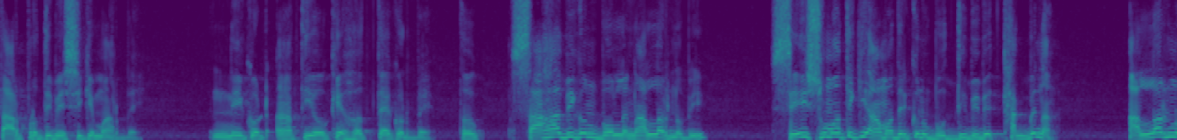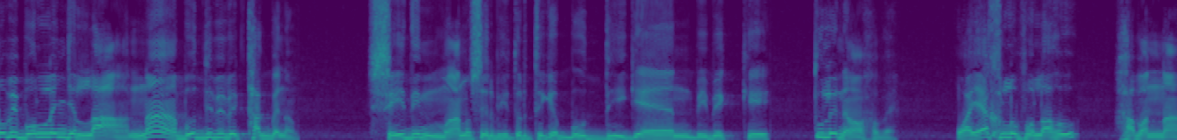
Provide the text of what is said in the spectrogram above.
তার প্রতিবেশীকে মারবে, নিকট আত্মীয়কে হত্যা করবে। তো সাহাবিগণ বললেন, আল্লাহর নবী সেই সময়তে কি আমাদের কোনো বুদ্ধি বিবেক থাকবে না? আল্লাহর নবী বললেন যে, লা, না, বুদ্ধি বিবেক থাকবে না। সেই দিন মানুষের ভিতর থেকে বুদ্ধি, জ্ঞান, বিবেককে তুলে নেওয়া হবে। ওয়াখলোফলাহু হাবান না।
